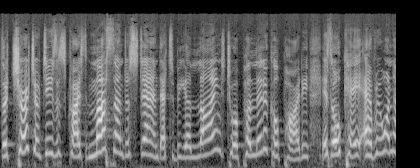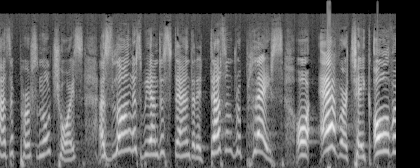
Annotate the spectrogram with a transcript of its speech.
The Church of Jesus Christ must understand that to be aligned to a political party is okay. Everyone has a personal choice as long as we understand that it doesn't replace or ever take over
